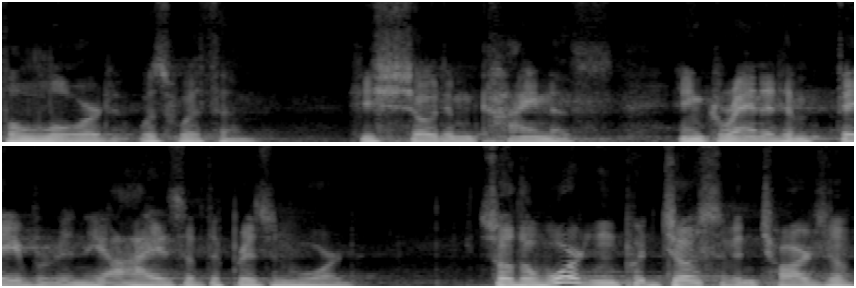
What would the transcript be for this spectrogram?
the Lord was with him. He showed him kindness and granted him favor in the eyes of the prison ward. So the warden put Joseph in charge of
